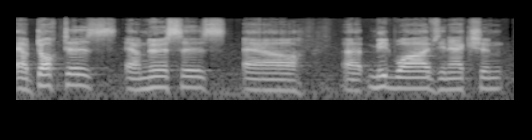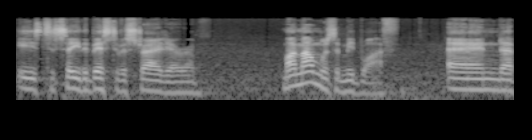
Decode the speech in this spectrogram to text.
our doctors, our nurses, our midwives in action is to see the best of Australia. Um, my mum was a midwife and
